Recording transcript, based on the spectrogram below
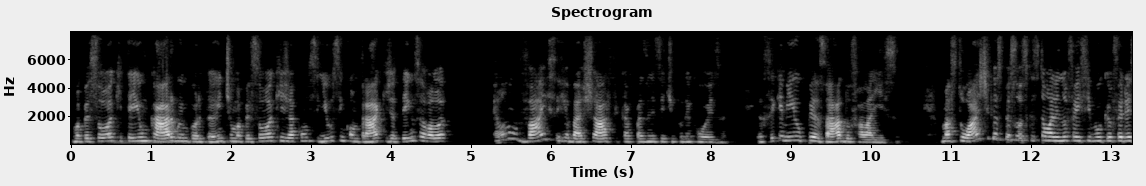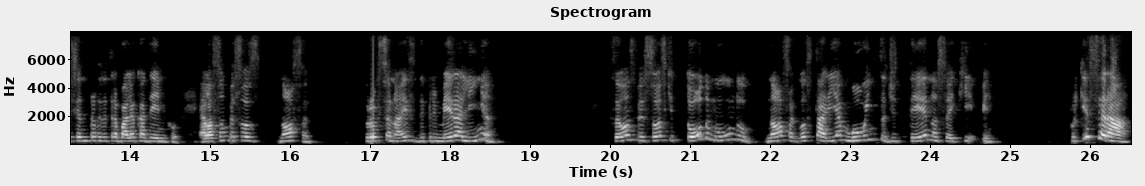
uma pessoa que tem um cargo importante, uma pessoa que já conseguiu se encontrar, que já tem o seu valor, ela não vai se rebaixar, ficar fazendo esse tipo de coisa. Eu sei que é meio pesado falar isso. Mas tu acha que as pessoas que estão ali no Facebook oferecendo para fazer trabalho acadêmico, elas são pessoas, nossa, profissionais de primeira linha. São as pessoas que todo mundo, nossa, gostaria muito de ter na sua equipe. Por que será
